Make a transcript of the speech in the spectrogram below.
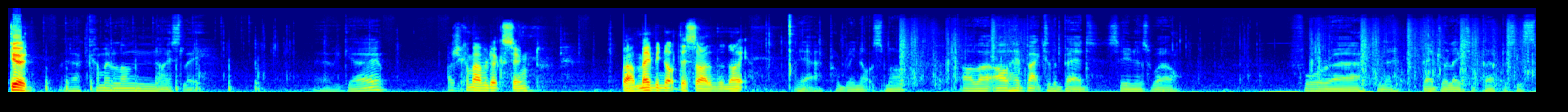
Good. They are coming along nicely. There we go. I should come have a look soon. Well, maybe not this side of the night. Yeah, probably not smart. I'll uh, I'll head back to the bed soon as well, for uh, you know bed related purposes.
